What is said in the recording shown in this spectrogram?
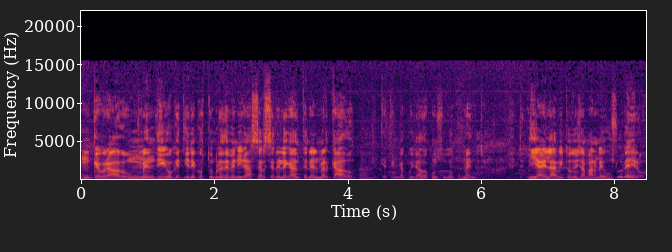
Un quebrado, un mendigo que tiene costumbre de venir a hacerse el elegante en el mercado. Que tenga cuidado con su documento. Tenía el hábito de llamarme usurero.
